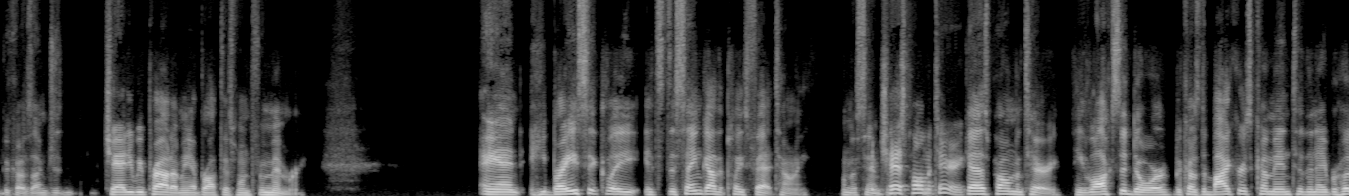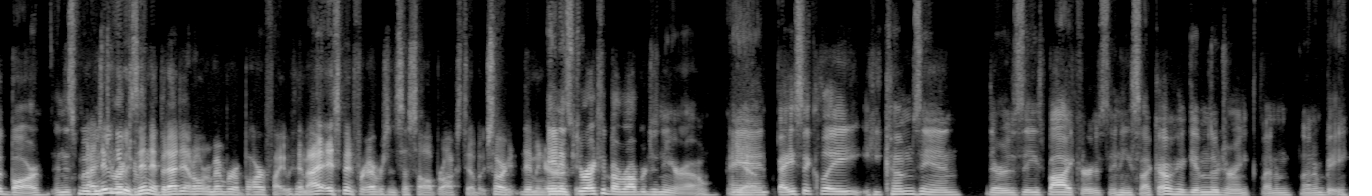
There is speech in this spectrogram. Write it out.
because I'm just Chad, you'll be proud of me. I brought this one from memory. And he basically it's the same guy that plays Fat Tony on The Simpsons. Chaz Palminteri. Chaz Palminteri. He locks the door because the bikers come into the neighborhood bar. And this movie I knew he was in it, but I don't remember a bar fight with him. I, it's been forever since I saw Bronx Tale, but sorry, didn't and it's directed by Robert De Niro. And Yeah. basically, he comes in. There's these bikers, and he's like, "Okay, give them their drink. Let them, let them be."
